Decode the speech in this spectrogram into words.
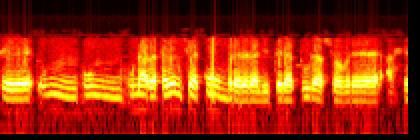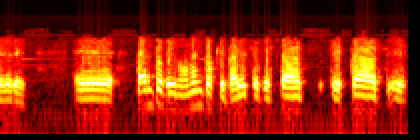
eh, una referencia cumbre de la literatura sobre ajedrez. Eh, tanto que hay momentos que parece que estás, que estás eh,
